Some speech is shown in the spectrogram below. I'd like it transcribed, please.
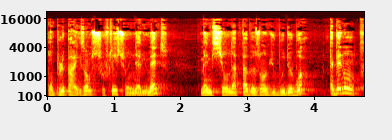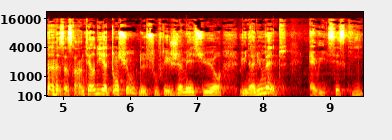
On peut par exemple souffler sur une allumette, même si on n'a pas besoin du bout de bois. Eh ben non, ça sera interdit, attention, ne soufflez jamais sur une allumette. Eh oui, c'est ce qui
